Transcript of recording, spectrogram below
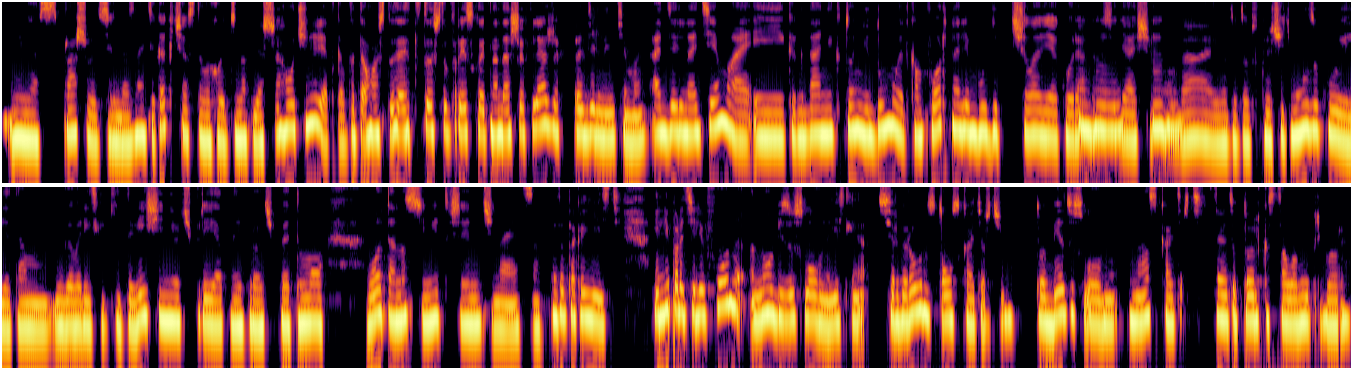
меня спрашивают всегда, знаете, как часто вы ходите на пляж? А очень редко, потому что это то, что происходит на наших пляжах. Это отдельная тема. Отдельная тема, и когда никто не думает, комфортно ли будет человеку рядом угу. сидящему, угу. да, и вот это вот включить музыку или там говорить какие-то вещи не очень приятные и прочее. Поэтому вот оно с семьи все и начинается. Это так и есть. Или про телефон, но, безусловно, если сервирован стол с катертью, то, безусловно, на скатерть ставятся только столовые приборы.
